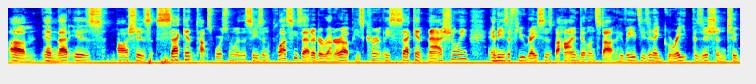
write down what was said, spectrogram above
um, and that is Bosch's second Top Sportsman win of the season. Plus, he's added a runner-up. He's currently second nationally, and he's a few races behind Dylan Stott, who leads. He's in a great position to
